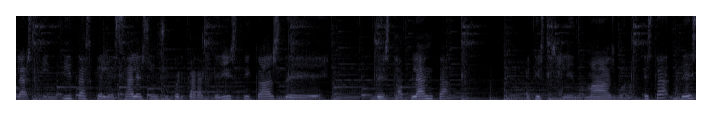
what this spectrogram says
Las pintitas que le sale son súper características de, esta planta. Aquí está saliendo más. Bueno, esta, de,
